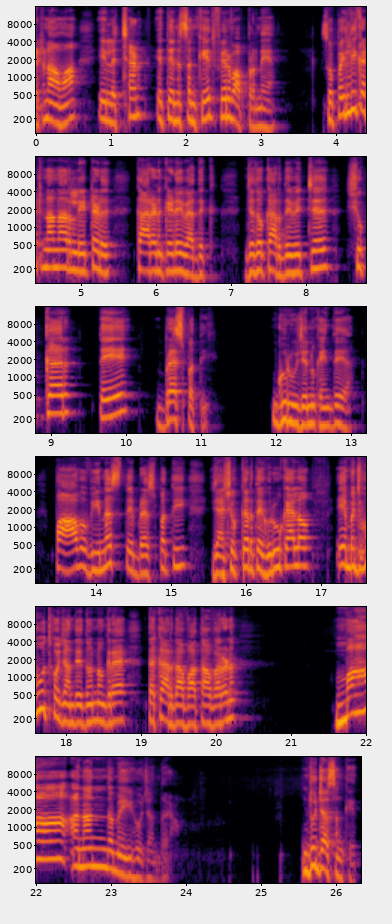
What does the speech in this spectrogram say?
ਘਟਨਾਵਾਂ, ਇਹ ਲੱਛਣ, ਇਹ ਤਿੰਨ ਸੰਕੇਤ ਫਿਰ ਵਾਪਰਨੇ ਆ। ਸੋ ਪਹਿਲੀ ਘਟਨਾ ਨਾਲ ਰਿਲੇਟਡ ਕਾਰਨ ਕਿਹੜੇ ਵੈਦਿਕ? ਜਦੋਂ ਘਰ ਦੇ ਵਿੱਚ ਸ਼ੁੱਕਰ ਤੇ ਬ੍ਰਹਸਪਤੀ, ਗੁਰੂ ਜਿਹਨੂੰ ਕਹਿੰਦੇ ਆ, ਭਾਵ ਵੀਨਸ ਤੇ ਬ੍ਰਹਸਪਤੀ ਜਾਂ ਸ਼ੁੱਕਰ ਤੇ ਗੁਰੂ ਕਹਿ ਲਓ ਇਹ ਮਜ਼ਬੂਤ ਹੋ ਜਾਂਦੇ ਦੋਨੋਂ ਗ੍ਰਹਿ, ਤਾਂ ਘਰ ਦਾ ਵਾਤਾਵਰਣ ਮਹਾ ਆਨੰਦਮਈ ਹੋ ਜਾਂਦਾ ਹੈ ਦੂਜਾ ਸੰਕੇਤ,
